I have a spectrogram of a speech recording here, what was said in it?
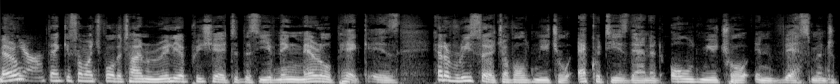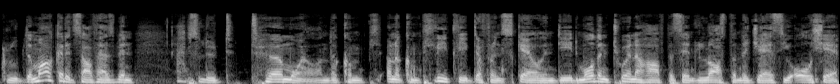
Meryl, yeah. thank you so much for the time. Really appreciated this evening. Meryl Pick is head of research of Old Mutual Equities then at Old Mutual Investment Group. The market itself has been absolute turmoil on the com- on a completely different scale indeed. More than two and a half percent lost on the JSE All Share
